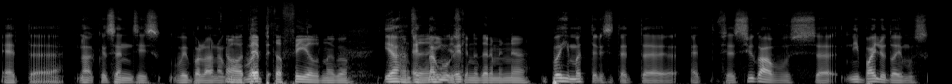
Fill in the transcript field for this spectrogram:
et äh, no see on siis võib-olla nagu aa, depth of field nagu, jah, et nagu, et termin, jah. põhimõtteliselt, et, et see sügavus, nii palju toimus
